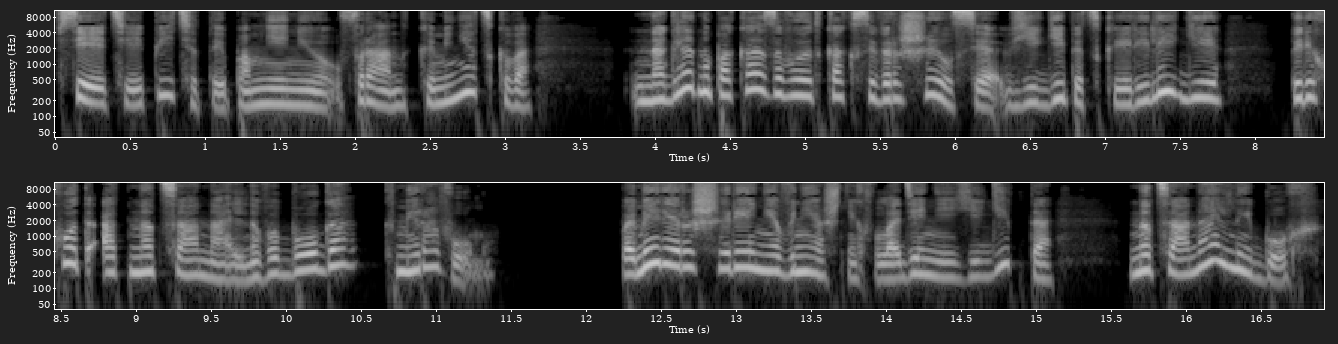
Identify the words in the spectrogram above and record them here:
Все эти эпитеты, по мнению Франк Каменецкого, наглядно показывают, как совершился в египетской религии переход от национального бога к мировому. По мере расширения внешних владений Египта национальный бог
